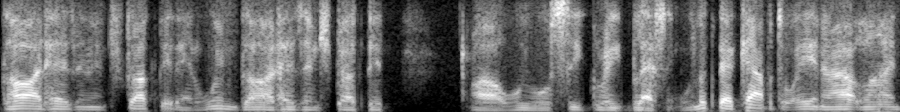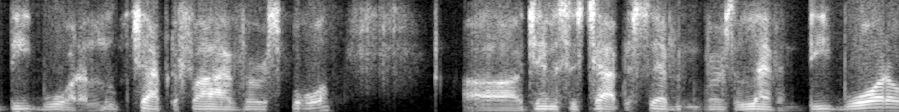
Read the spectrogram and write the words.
God has instructed and when God has instructed, uh, we will see great blessing. We looked at capital A in our outline, deep water, Luke chapter 5, verse 4, uh, Genesis chapter 7, verse 11. Deep water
